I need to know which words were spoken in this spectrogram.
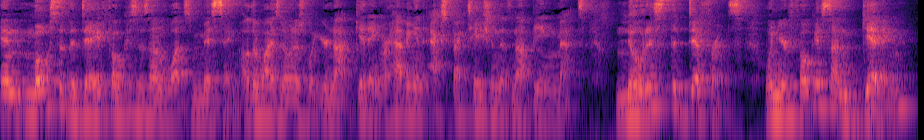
And most of the day focuses on what's missing, otherwise known as what you're not getting or having an expectation that's not being met. Notice the difference. When you're focused on getting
